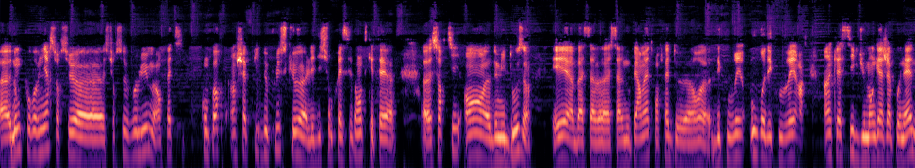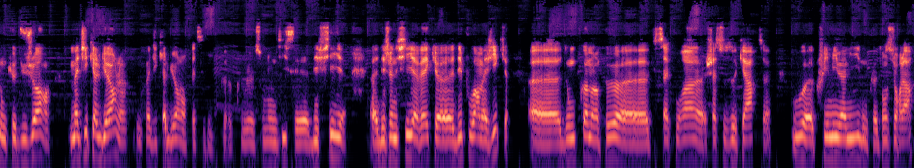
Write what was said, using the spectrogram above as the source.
Euh, donc pour revenir sur ce euh, sur ce volume, en fait, il comporte un chapitre de plus que euh, l'édition précédente qui était euh, sortie en euh, 2012. Et euh, bah, ça, va, ça va nous permettre en fait de euh, découvrir ou redécouvrir un classique du manga japonais, donc euh, du genre Magical Girl. Donc, Magical Girl, en fait, c'est donc, euh, comme son nom dit, c'est des filles, euh, des jeunes filles avec euh, des pouvoirs magiques. Euh, donc comme un peu euh, Sakura, euh, chasseuse de cartes, ou euh, Creamy Mami, donc euh, dans ce genre-là.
